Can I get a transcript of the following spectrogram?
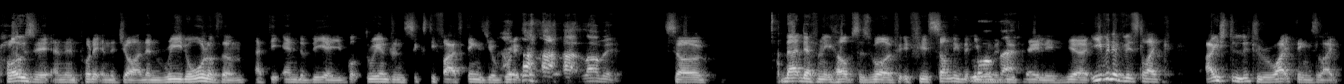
Close it and then put it in the jar and then read all of them at the end of the year. You've got 365 things you're grateful for. Love it. So that definitely helps as well. If, if it's something that you Love want to that. do daily. Yeah. Even if it's like, I used to literally write things like,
